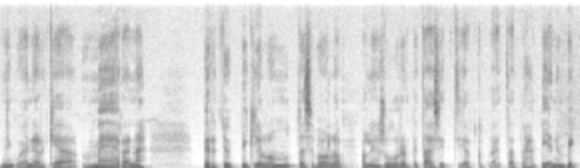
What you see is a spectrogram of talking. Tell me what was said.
niin energiamääränä per tyyppikilo, mutta se voi olla paljon suurempi tai sitten jotkut väittävät vähän pienempi.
